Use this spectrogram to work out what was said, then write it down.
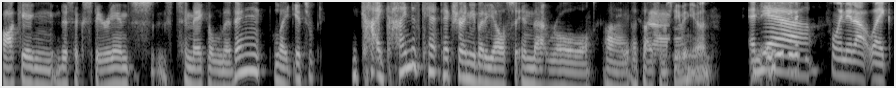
hawking this experience to make a living. Like it's, I kind of can't picture anybody else in that role uh, aside from Yeah. Steven Yeun. And Yeah. even pointed out like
